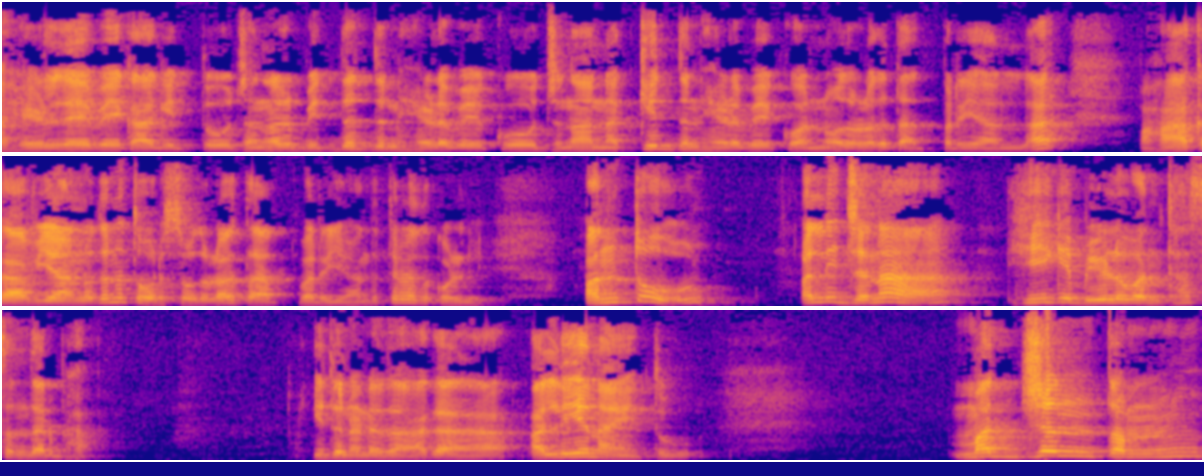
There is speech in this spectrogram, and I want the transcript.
ಹೇಳಲೇಬೇಕಾಗಿತ್ತು. ಜನರು ಬಿದ್ದದ್ದನ್ನು ಹೇಳಬೇಕು, ಜನ ನಕ್ಕಿದ್ದನ್ನು ಹೇಳಬೇಕು ಅನ್ನೋದೊಳಗೆ ತಾತ್ಪರ್ಯ ಅಲ್ಲ. ಮಹಾಕಾವ್ಯ ಅನ್ನೋದನ್ನು ತೋರಿಸೋದ್ರೊಳಗೆ ತಾತ್ಪರ್ಯ ಅಂತ ತಿಳಿದುಕೊಳ್ಳಿ. ಅಂತೂ ಅಲ್ಲಿ ಜನ ಹೀಗೆ ಬೀಳುವಂತಹ ಸಂದರ್ಭ. ಇದು ನಡೆದಾಗ ಅಲ್ಲಿ ಏನಾಯಿತು? ಮಜ್ಜಂತಂ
